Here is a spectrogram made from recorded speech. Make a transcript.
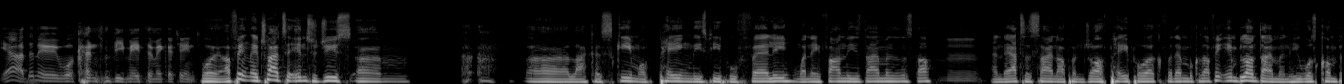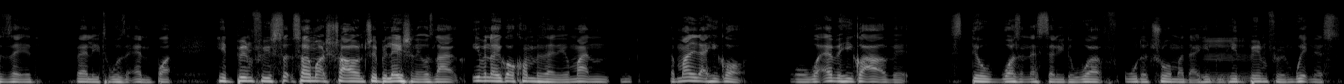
yeah, I don't know what can be made to make a change. Boy, I think they tried to introduce um uh like a scheme of paying these people fairly when they found these diamonds and stuff. Mm, And they had to sign up and draft paperwork for them because I think in Blood Diamond he was compensated fairly towards the end, but he'd been through so, so much trial and tribulation. It was like even though he got compensated, it might, the money that he got or whatever he got out of it still wasn't necessarily the worth all the trauma that he'd he'd Mm. been through and witnessed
